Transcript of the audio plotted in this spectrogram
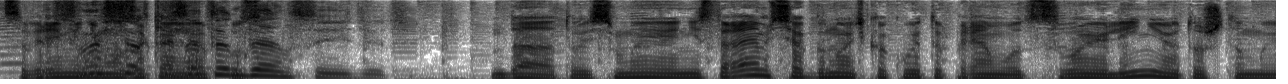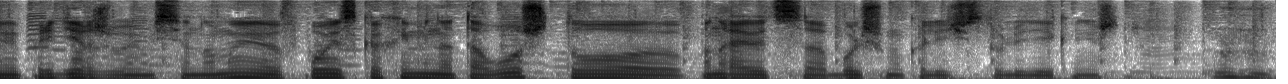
со временем Вы все-таки за музыкальный вкус... тенденцией идете. Да, то есть мы не стараемся гнуть какую-то прям вот свою линию, то, что мы придерживаемся, но мы в поисках именно того, что понравится большему количеству людей, конечно. Мгм.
